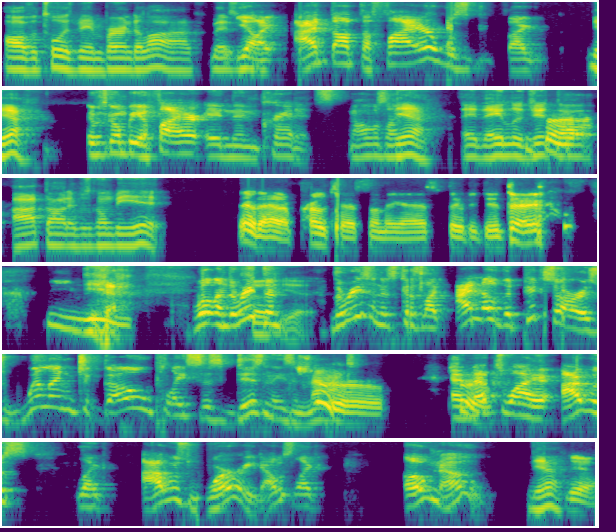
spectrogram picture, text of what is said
all the toys being burned alive. Basically. Yeah, like I thought the fire was like yeah, it was gonna be a fire and then credits, and I was like, yeah. They, they legit Uh, thought I thought it was going to be it. They would have had a protest on their ass if they would have did that. Yeah. Well, and the So, reason yeah. the reason is because like I know that Pixar is willing to go places Disney's not, True. and that's why I was like I was worried. I was like, oh no, Yeah. Yeah.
